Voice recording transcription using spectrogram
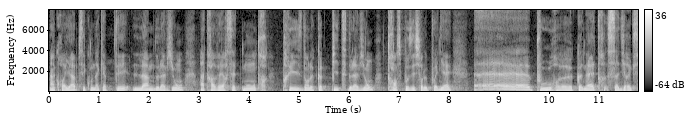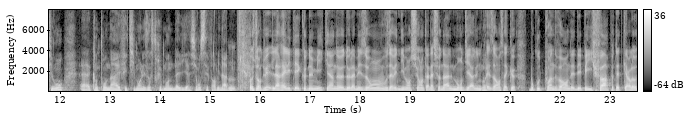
incroyable, c'est qu'on a capté l'âme de l'avion à travers cette montre prise dans le cockpit de l'avion, transposée sur le poignet, euh, pour euh, connaître sa direction. Euh, quand on a effectivement les instruments de navigation, c'est formidable. Mm. Aujourd'hui, la réalité économique hein, de, de la maison, vous avez une dimension internationale, mondiale, une Ouais. présence avec euh, beaucoup de points de vente et des pays phares, peut-être, Carlos?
